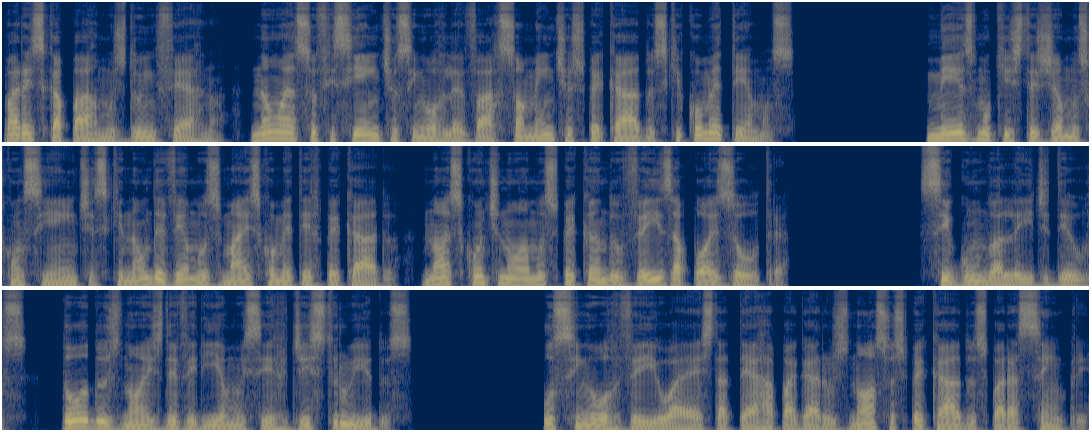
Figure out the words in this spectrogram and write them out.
Para escaparmos do inferno, não é suficiente o Senhor levar somente os pecados que cometemos. Mesmo que estejamos conscientes que não devemos mais cometer pecado, nós continuamos pecando vez após outra. Segundo a lei de Deus, todos nós deveríamos ser destruídos. O Senhor veio a esta terra pagar os nossos pecados para sempre.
